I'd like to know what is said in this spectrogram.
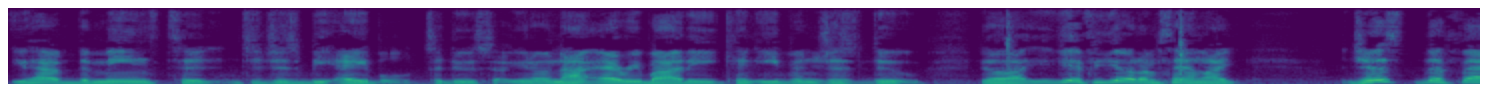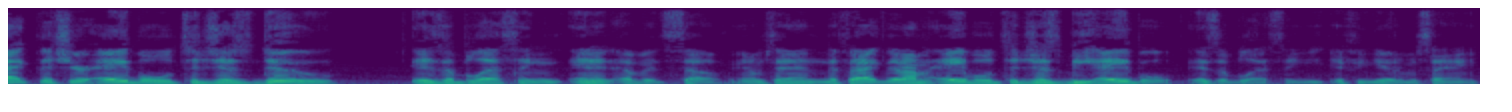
you have the means to, to just be able to do so. You know, not everybody can even just do, you know, like if you get what I'm saying, like just the fact that you're able to just do is a blessing in and of itself. You know what I'm saying? The fact that I'm able to just be able is a blessing, if you get what I'm saying.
